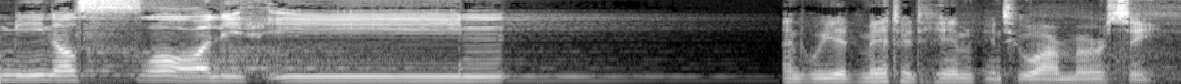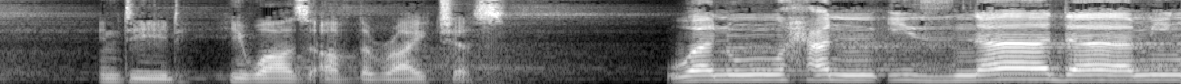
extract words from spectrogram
من الصالحين And we admitted him into our mercy. Indeed, he was of the righteous. ونوحا إذ نادى من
